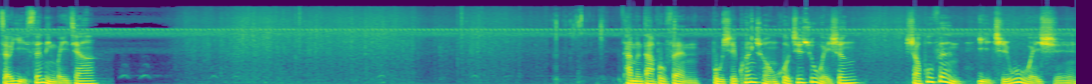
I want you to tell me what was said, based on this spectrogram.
则以森林为家。它们大部分捕食昆虫或蜘蛛为生，少部分以植物为食。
